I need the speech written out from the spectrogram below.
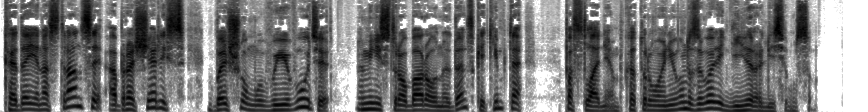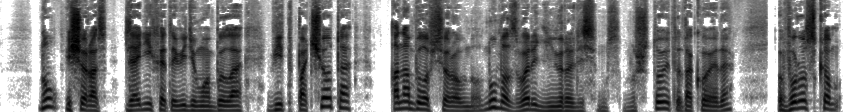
когда иностранцы обращались к большому воеводе, ну, министру обороны, да, с каким-то посланием, которого они его называли генералиссимусом. Ну, еще раз, для них это, видимо, было вид почета, а нам было все равно. Ну, назвали генералиссимусом. Ну, что это такое, да? В русском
